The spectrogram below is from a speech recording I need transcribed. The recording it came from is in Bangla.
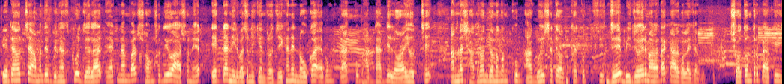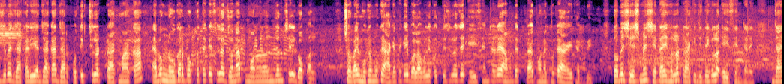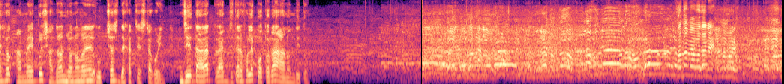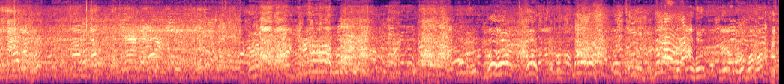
এটা হচ্ছে আমাদের দিনাজপুর জেলার এক নাম্বার সংসদীয় আসনের একটা নির্বাচনী কেন্দ্র, যেখানে নৌকা এবং ট্রাক খুব হাড্ডাহাড্ডি লড়াই হচ্ছে। আমরা সাধারণ জনগণ খুব আগ্রহের সাথে অপেক্ষা করছি যে বিজয়ের মালাটা কার গলায় যাবে। স্বতন্ত্র প্রার্থী হিসেবে জাকারিয়া জাকা, যার প্রতীক ছিল ট্রাক মার্কা, এবং নৌকার পক্ষ থেকে ছিল জনাব মনোরঞ্জনশীল গোপাল। সবাই মুখে মুখে আগে থেকেই বলা বলি করতেছিল যে এই সেন্টারে আমাদের ট্র্যাক অনেক ভোটে আগেই থাকবে। তবে শেষমেশ সেটাই হলো ট্র্যাকই জিতে গেল এই সেন্টারে। যাই হোক, আমরা একটু সাধারণ জনগণের উচ্ছ্বাস দেখার চেষ্টা করি যে তারা ট্র্যাক জেতার ফলে কতটা আনন্দিত। 滚滚滚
